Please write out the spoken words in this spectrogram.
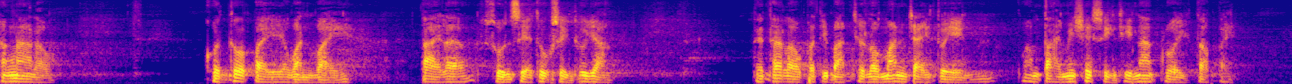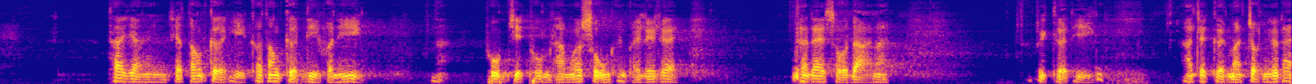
ข้างหน้าเรา คนทั่วไปหวั่นไหว ตายแล้วสูญเสียทุกสิ่งทุกอย่าง แต่ถ้าเราปฏิบัติจนเรามั่นใจตัวเอง ความตายไม่ใช่สิ่งที่น่ากลัวอีกต่อไป ถ้ายังจะต้องเกิดอีกก็ต้องเกิดดีกว่านี้อีกภูมิจิตภูมิธรรมก็สูงขึ้นไปเรื่อยๆถ้าได้โสดานะไปเกิดอีก อาจจะเกิดมาจนก็ได้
